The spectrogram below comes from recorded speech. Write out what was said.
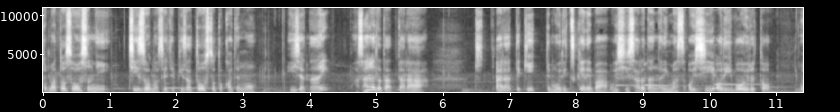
トマトソースにチーズをのせてピザトーストとかでもいいじゃない？サラダだったら洗って切って盛り付ければ美味しいサラダになります。美味しいオリーブオイルとお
